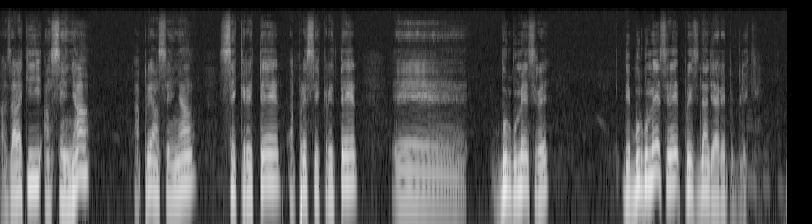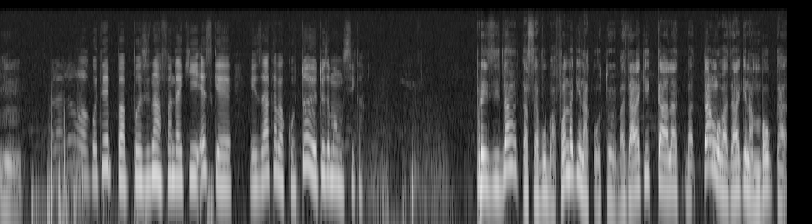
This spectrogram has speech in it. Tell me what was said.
azalaki enseignant après enseignant secrétaire après secrétaire eh, bourgmestre de bourgmestre président de la république. Mm. Alors côté président afandaki est ce que ezalaka bakoto oyo to eza mwa mosika? Président kasavu bafandaki na koto oyo bazalaki kala ntango bazalaki na mboka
